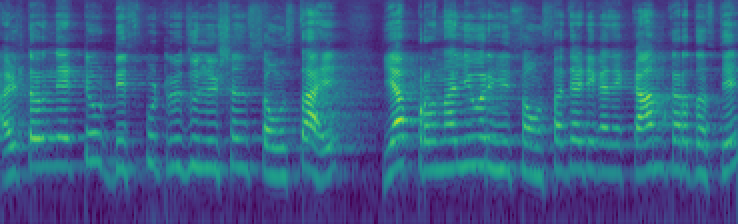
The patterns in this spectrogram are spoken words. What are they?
अल्टरनेटिव्ह डिस्प्यूट रिझोल्युशन संस्था आहे. या प्रणालीवर ही संस्था त्या ठिकाणी काम करत असते.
